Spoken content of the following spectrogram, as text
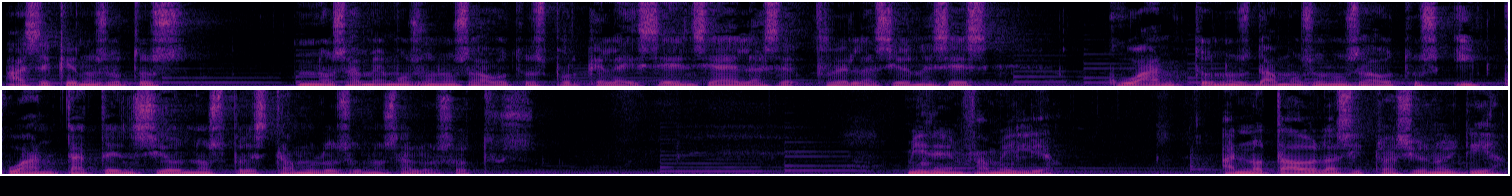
hace que nosotros nos amemos unos a otros porque la esencia de las relaciones es cuánto nos damos unos a otros y cuánta atención nos prestamos los unos a los otros. Miren familia, ¿han notado la situación hoy día?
